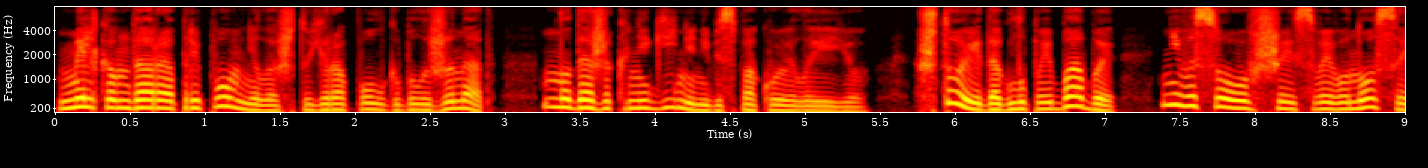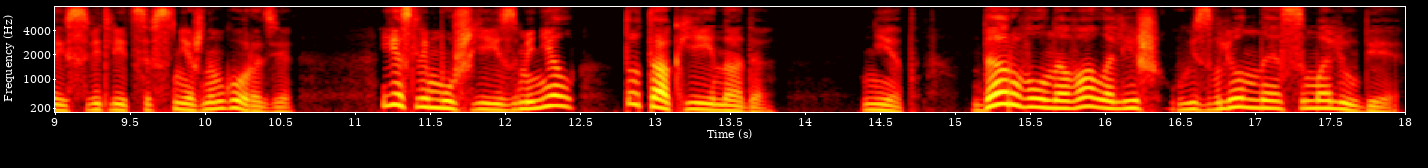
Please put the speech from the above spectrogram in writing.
Мельком Дара припомнила, что Ярополк был женат, но даже княгиня не беспокоила ее. Что ей до глупой бабы, не высовывавшей своего носа из светлицы в снежном городе? Если муж ей изменял, то так ей и надо. Нет, Дару волновало лишь уязвленное самолюбие.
